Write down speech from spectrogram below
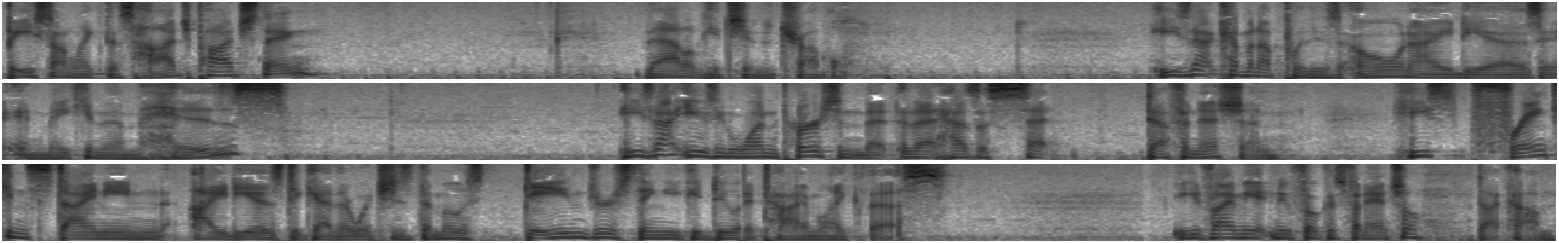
based on like this hodgepodge thing. That'll get you into trouble. He's not coming up with his own ideas and, and making them his. He's not using one person that that has a set definition he's Frankensteining ideas together, which is the most dangerous thing you could do at a time like this. You can find me at newfocusfinancial.com.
